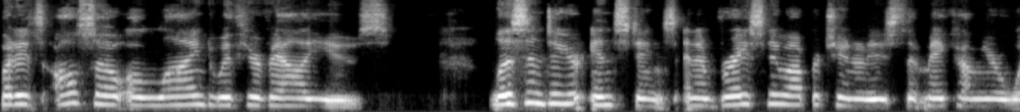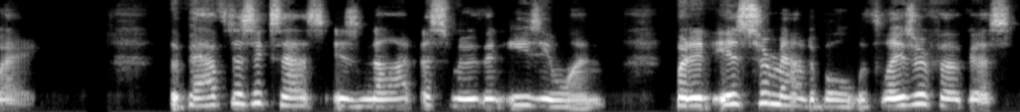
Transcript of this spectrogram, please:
but it's also aligned with your values. Listen to your instincts and embrace new opportunities that may come your way. The path to success is not a smooth and easy one, but it is surmountable with laser focus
